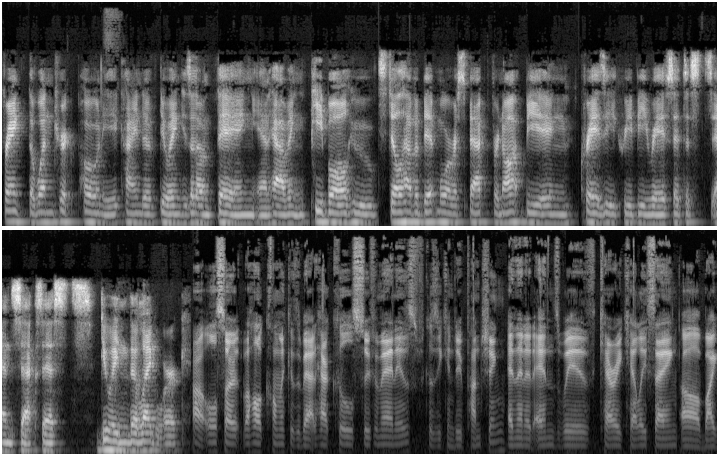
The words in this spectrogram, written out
Frank the one trick pony kind of doing his own thing and having people who still have a bit more respect for not being crazy, creepy racists and sexists doing the legwork. Oh, also, the whole comic is about how cool Superman is because he can do punching, and then it ends with Carrie Kelly saying, "Oh, my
